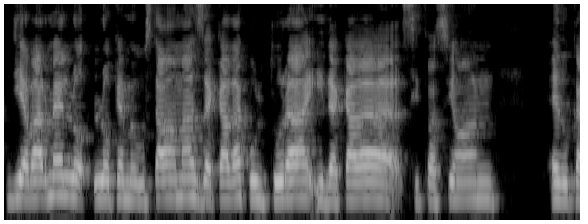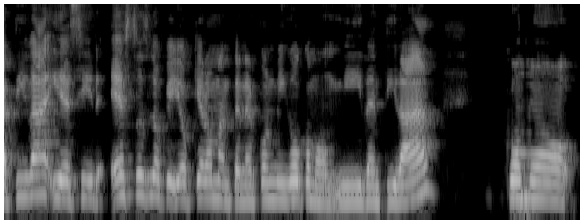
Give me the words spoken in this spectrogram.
llevarme lo, que me gustaba más de cada cultura y de cada situación educativa y decir, esto es lo que yo quiero mantener conmigo como mi identidad, como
